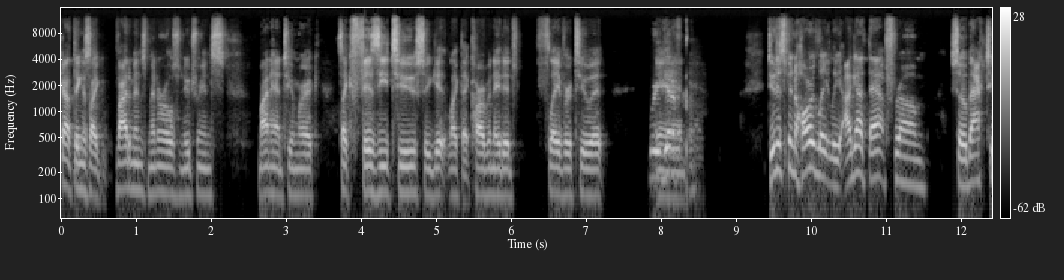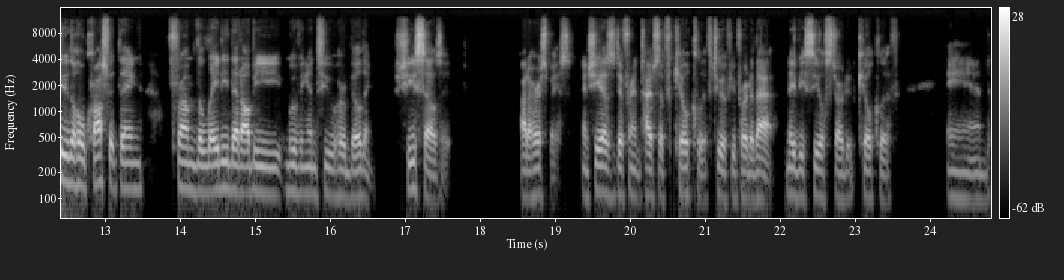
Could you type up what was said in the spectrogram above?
Got things like vitamins, minerals, nutrients. Mine had turmeric. It's like fizzy too, so you get like that carbonated flavor to it. Where you get it from? Dude, it's been hard lately. I got that from so back to the whole CrossFit thing from the lady that I'll be moving into her building. She sells it out of her space. And she has different types of Kill Cliff too, if you've heard of that. Navy SEAL started Kill Cliff. And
